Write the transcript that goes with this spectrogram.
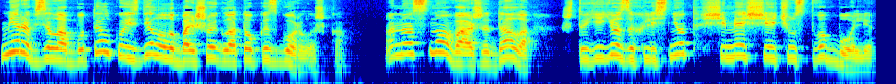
Мира взяла бутылку и сделала большой глоток из горлышка. Она снова ожидала, что ее захлестнет щемящее чувство боли,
